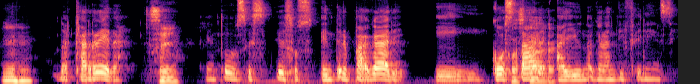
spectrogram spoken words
una carrera. Sí. Entonces, esos entre pagar y costar, Costar. hay una gran diferencia.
